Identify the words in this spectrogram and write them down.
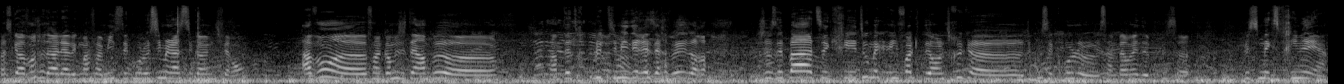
Parce qu'avant, j'étais allée avec ma famille, c'était cool aussi, mais là, c'est quand même différent. Avant, euh, comme j'étais un peu. euh, peut-être plus timide et réservée, genre. Pas tu sais, crier et tout, mais une fois que t'es dans le truc, euh, du coup c'est cool, euh, ça me permet de plus, euh, plus m'exprimer. hein.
